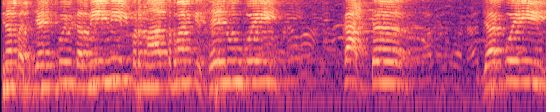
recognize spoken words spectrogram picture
ਇਹਨਾਂ ਬੱਚਿਆਂ 'ਚ ਕੋਈ ਕਮੀ ਨਹੀਂ, ਪ੍ਰਮਾਤਮਾ ਕਿਸੇ ਨੂੰ ਕੋਈ ਘੱਟ ਜਾਂ ਕੋਈ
